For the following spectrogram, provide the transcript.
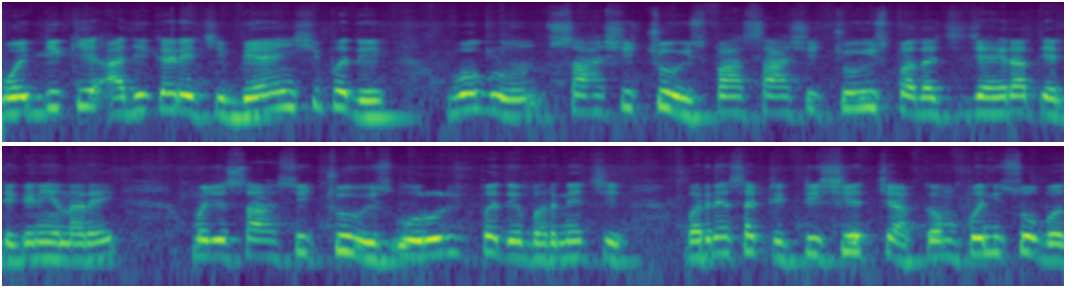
वैद्यकीय अधिकाऱ्याची ब्याऐंशी पदे वगळून सहाशे चोवीस पहा सहाशे चोवीस पदाची जाहिरात या ठिकाणी येणार आहे. म्हणजे सहाशे चोवीस उर्वरित पदे भरण्याची भरण्यासाठी टी सी एसच्या कंपनीसोबत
